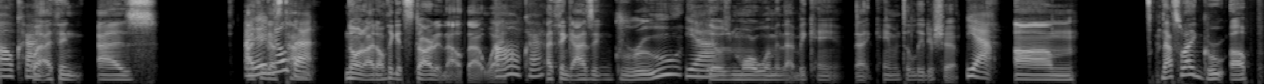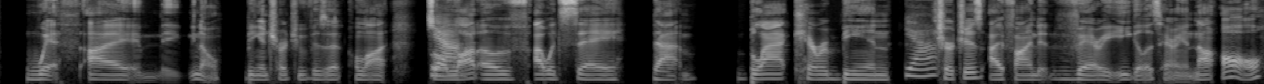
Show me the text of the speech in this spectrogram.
Okay. But i think as i, think didn't as know time- that. No no i don't think it started out that way. Oh okay. I think as it grew Yeah. there was more women that became that came into leadership. Yeah. Um that's what i grew up with. I you know being in church you visit a lot so Yeah. a lot of i would say that black caribbean yeah. churches i find it very egalitarian. Not all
